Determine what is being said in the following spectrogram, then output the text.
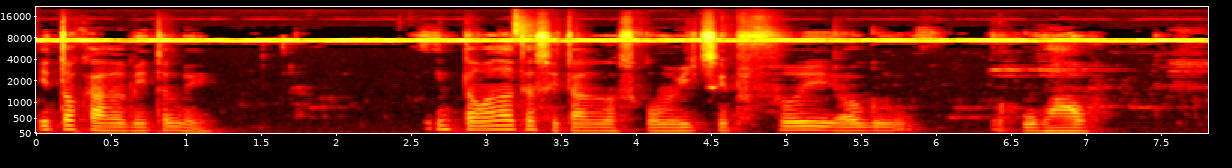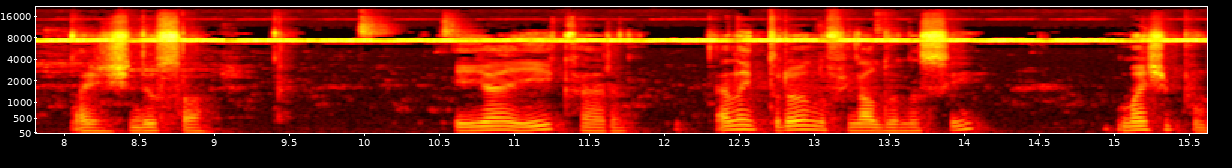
e tocava bem também. Então ela ter aceitado o nosso convite sempre foi algo uau. A gente deu só. E aí, cara, ela entrou no final do ano assim, mas tipo,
